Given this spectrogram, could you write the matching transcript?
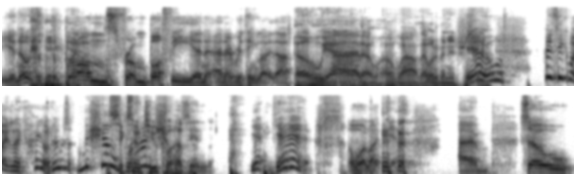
You know, the, the bronze from Buffy and, and everything like that. Oh yeah, Um, that, oh wow, that would have been interesting. Yeah, well, I think about it, like, hang on, who was? Michelle 602 Branch Club. in. Yeah, yeah. Oh, I like yes. um, so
